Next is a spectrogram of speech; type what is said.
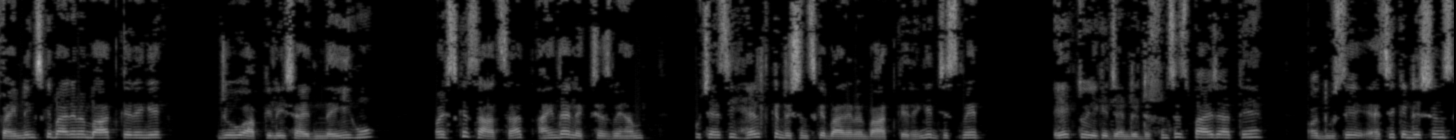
فائنڈنگس کے بارے میں بات کریں گے جو آپ کے لیے شاید نئی ہوں اور اس کے ساتھ ساتھ آئندہ لیکچرز میں ہم کچھ ایسی ہیلتھ کنڈیشنز کے بارے میں بات کریں گے جس میں ایک تو یہ کہ جینڈر ڈفرینس پائے جاتے ہیں اور دوسرے ایسی کنڈیشنس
